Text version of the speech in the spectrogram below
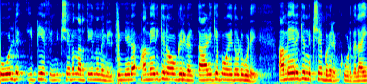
ഗോൾഡ് ഇ ടി എഫിൽ നിക്ഷേപം നടത്തിയിരുന്നെങ്കിൽ പിന്നീട് അമേരിക്കൻ ഓഹരികൾ താഴേക്ക് പോയതോടുകൂടി അമേരിക്കൻ നിക്ഷേപകരും കൂടുതലായി.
